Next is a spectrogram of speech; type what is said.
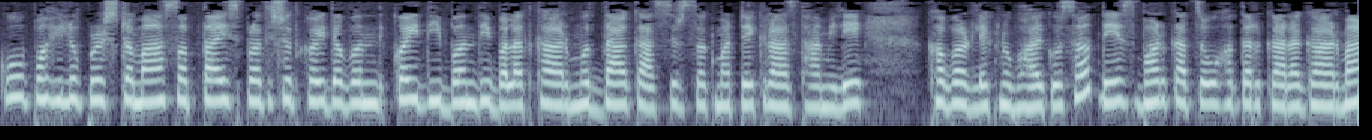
को पहिलो पृष्ठमा सत्ताइस प्रतिशत कैदी बन्दी बलात्कार मुद्दाका शीर्षकमा टेकराज थामीले खबर लेख्नु भएको छ। देशभरका चौहत्तर कारागारमा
